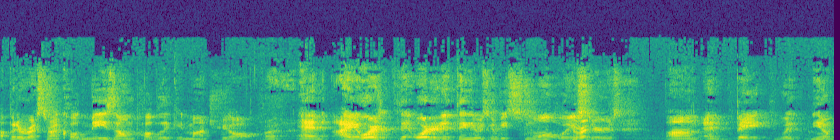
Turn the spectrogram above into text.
up at a restaurant called Maison Publique in Montreal. Right. And I ordered, th- ordered it thinking it was going to be small oysters um, and baked with you know.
